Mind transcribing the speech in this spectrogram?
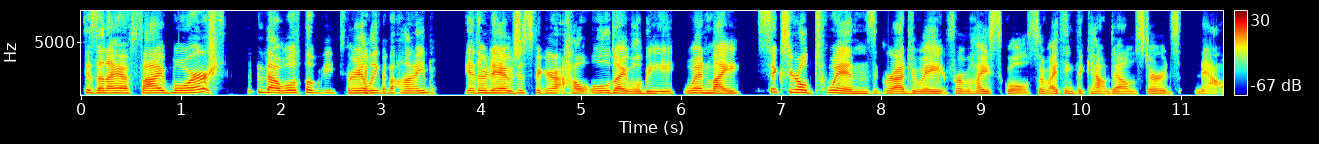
because then I have five more that will be trailing behind. The other day, I was just figuring out how old I will be when my six year old twins graduate from high school. So I think the countdown starts now.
